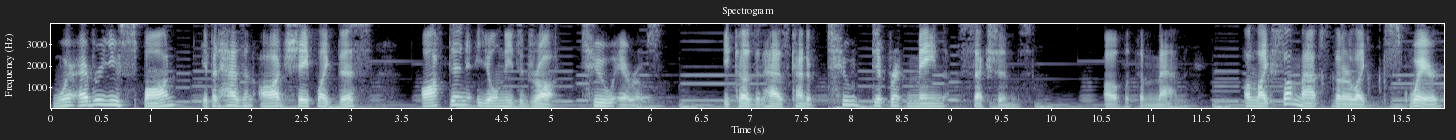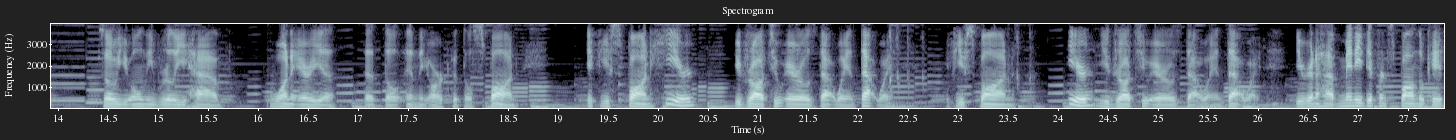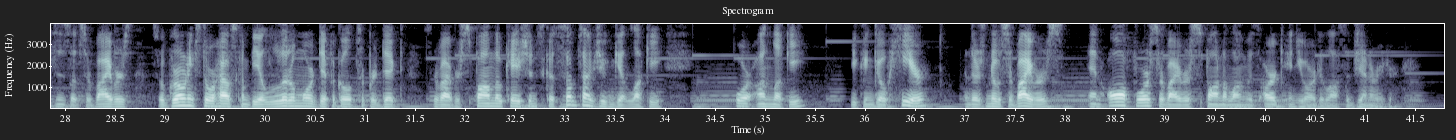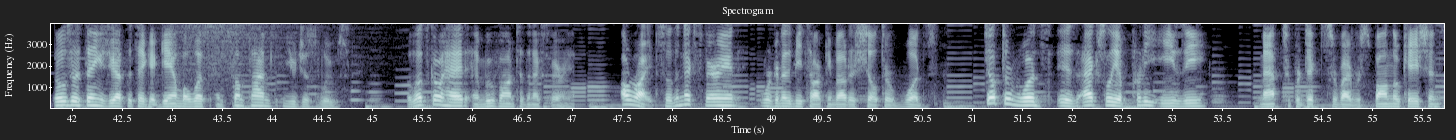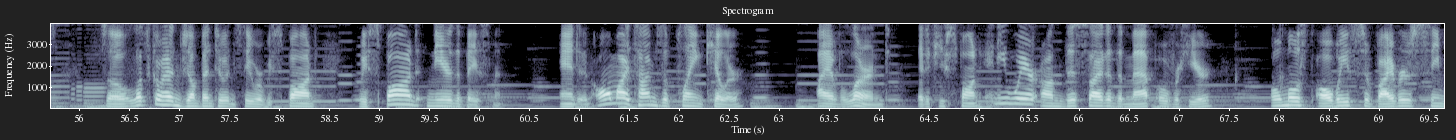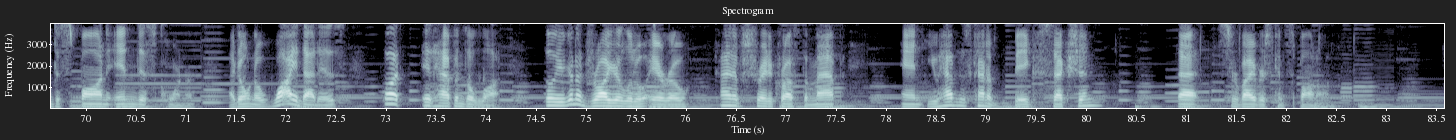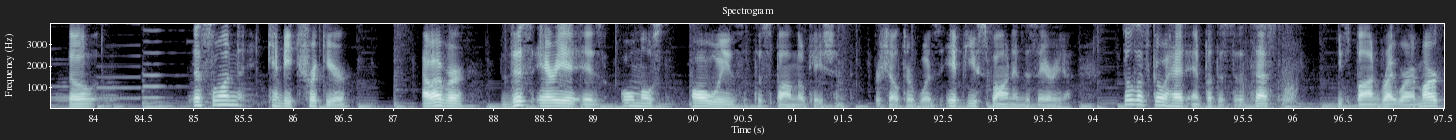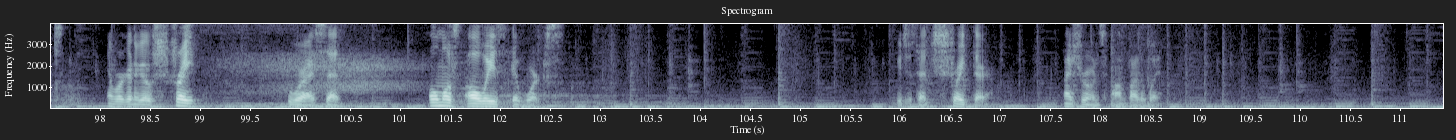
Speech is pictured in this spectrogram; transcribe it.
wherever you spawn, if it has an odd shape like this, often you'll need to draw two arrows because it has kind of two different main sections of the map. Unlike some maps that are like square, so you only really have one area that they'll in the arc that they'll spawn. If you spawn here, you draw two arrows that way and that way. If you spawn here, you draw two arrows that way and that way. You're going to have many different spawn locations of survivors, so Groaning Storehouse can be a little more difficult to predict survivor spawn locations because sometimes you can get lucky or unlucky. You can go here and there's no survivors, and all four survivors spawn along this arc and you already lost a generator. Those are things you have to take a gamble with, and sometimes you just lose. But let's go ahead and move on to the next variant. Alright, so the next variant we're going to be talking about is Shelter Woods. Shelter Woods is actually a pretty easy map to predict survivor spawn locations. So let's go ahead and jump into it and see where we spawned. We spawned near the basement. And in all my times of playing Killer, I have learned that if you spawn anywhere on this side of the map over here, almost always survivors seem to spawn in this corner. I don't know why that is, but it happens a lot. So you're going to draw your little arrow kind of straight across the map, and you have this kind of big section that survivors can spawn on. So this one can be trickier. However, this area is almost always the spawn location for Shelter Woods if you spawn in this area. So let's go ahead and put this to the test. We spawned right where I marked, and we're going to go straight to where I said. Almost always it works. We just head straight there. Nice ruin spawn, by the way.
